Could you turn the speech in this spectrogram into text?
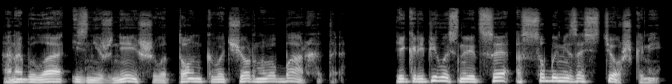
Она была из нежнейшего тонкого черного бархата и крепилась на лице особыми застежками,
